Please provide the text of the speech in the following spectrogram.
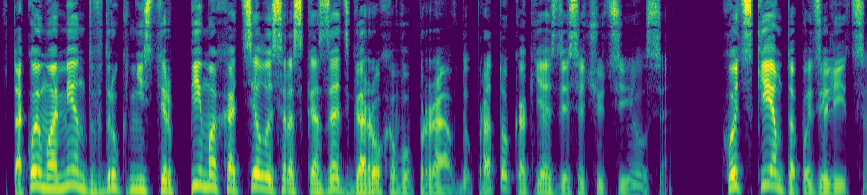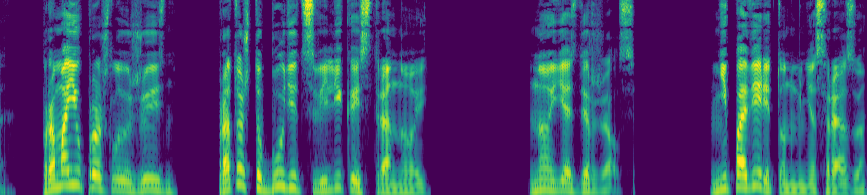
В такой момент вдруг нестерпимо хотелось рассказать Горохову правду про то, как я здесь очутился. Хоть с кем-то поделиться. Про мою прошлую жизнь, про то, что будет с великой страной но я сдержался. Не поверит он мне сразу,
